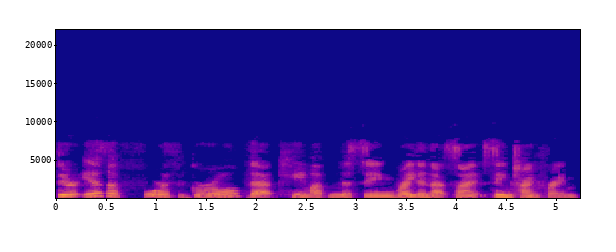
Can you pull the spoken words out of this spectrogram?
There is a fourth girl that came up missing right in that same time frame.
